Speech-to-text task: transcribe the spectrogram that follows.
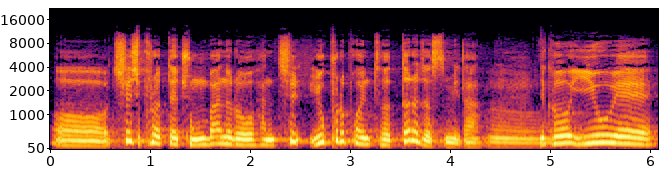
어, 70%대 중반으로 한 7, 6%포인트 떨어졌습니다. 근데 그 이후에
